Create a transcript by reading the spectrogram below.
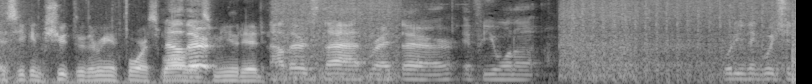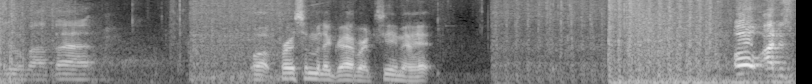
is he can shoot through the reinforced wall there- that's muted. Now there's that right there. If you wanna. What do you think we should do about that? Well, first I'm gonna grab our teammate. Oh, I just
